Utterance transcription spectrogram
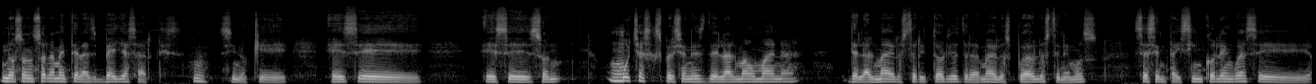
no son solamente las bellas artes, mm. sino que es, eh, eh, son muchas expresiones del alma humana, del alma de los territorios, del alma de los pueblos. Tenemos 65 lenguas eh,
